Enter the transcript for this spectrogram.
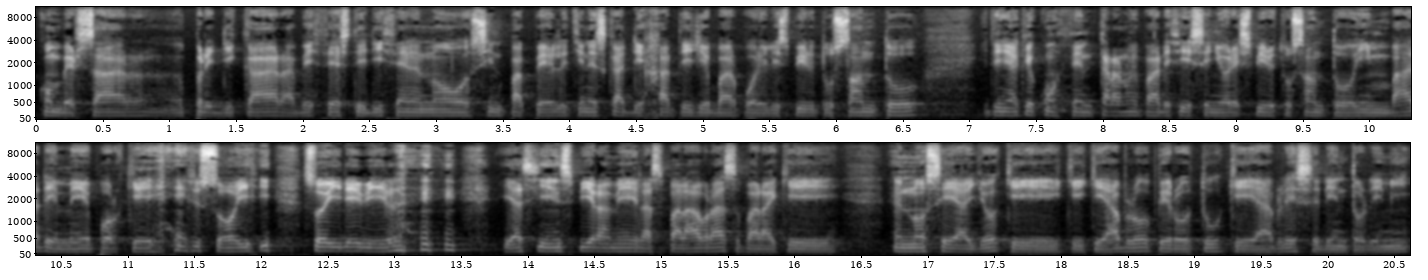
conversar, predicar, a veces te dicen no sin papel, tienes que dejarte llevar por el Espíritu Santo y tenía que concentrarme para decir, Señor Espíritu Santo, invádeme porque soy, soy débil. y así inspírame las palabras para que no sea yo que, que, que hablo, pero tú que hables dentro de mí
